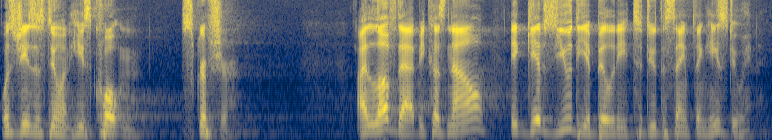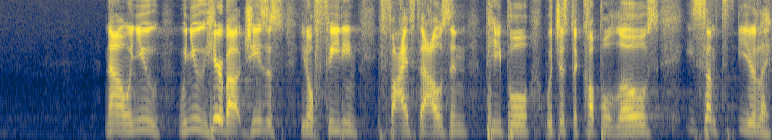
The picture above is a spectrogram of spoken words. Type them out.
What's Jesus doing? He's quoting scripture. I love that because now it gives you the ability to do the same thing he's doing. Now, when you when you hear about Jesus, you know, feeding five thousand people with just a couple loaves, you're like,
